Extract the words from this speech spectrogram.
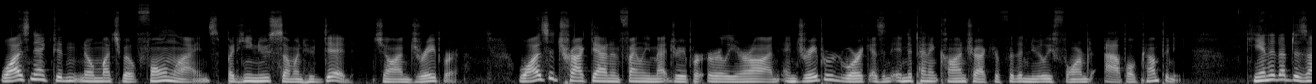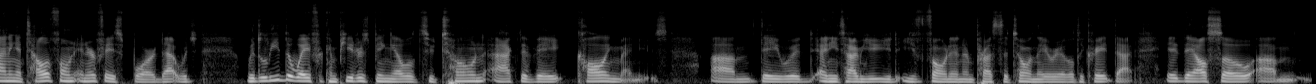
Wozniak didn't know much about phone lines, but he knew someone who did John Draper. Woz had tracked down and finally met Draper earlier on, and Draper would work as an independent contractor for the newly formed Apple company. He ended up designing a telephone interface board that would, would lead the way for computers being able to tone activate calling menus um, they would anytime you you phone in and press the tone, they were able to create that. It, they also um,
